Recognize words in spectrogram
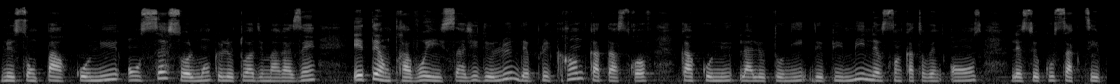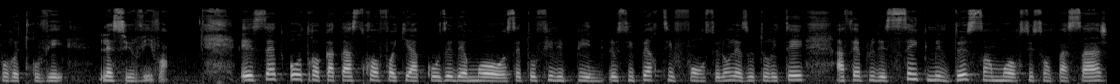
ne sont pas connues. On sait seulement que le toit du magasin était en travaux et il s'agit de l'une des plus grandes catastrophes qu'a connue la Lettonie depuis 1991. Les secours s'activent pour retrouver les survivants. Et cette autre catastrophe qui a causé des morts, c'est aux Philippines. Le super typhon, selon les autorités, a fait plus de 5200 morts sur son passage.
